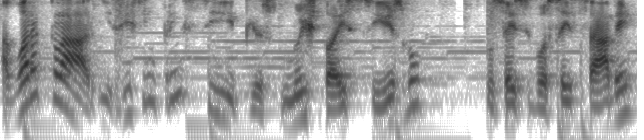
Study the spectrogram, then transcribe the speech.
Agora, claro, existem princípios no estoicismo, não sei se vocês sabem,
